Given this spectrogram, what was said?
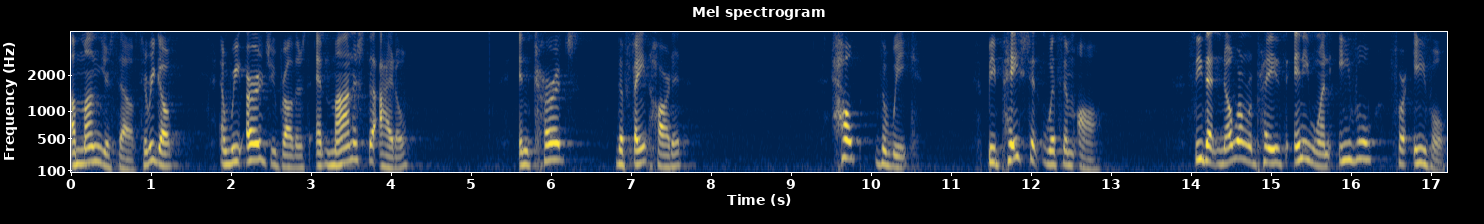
among yourselves. Here we go. And we urge you, brothers, admonish the idle, encourage the faint hearted, help the weak, be patient with them all. See that no one repays anyone evil for evil,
